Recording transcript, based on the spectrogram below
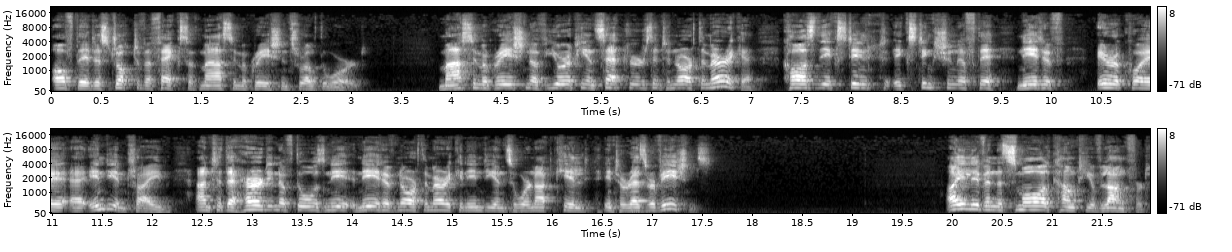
of the destructive effects of mass immigration throughout the world. Mass immigration of European settlers into North America caused the extinct, extinction of the native Iroquois uh, Indian tribe and to the herding of those na- native North American Indians who were not killed into reservations. I live in the small county of Longford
